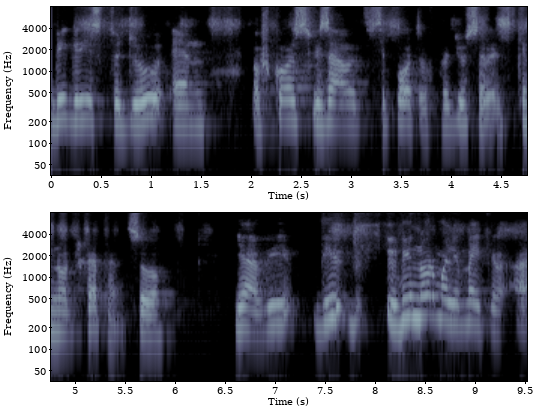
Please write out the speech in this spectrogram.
big risk to do and of course without support of producer it cannot happen. So yeah we we we normally make I,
